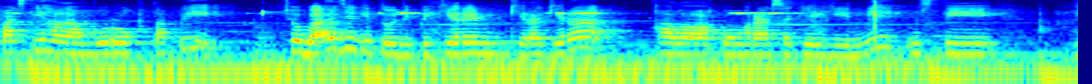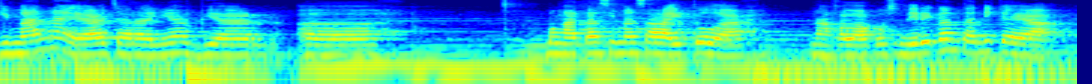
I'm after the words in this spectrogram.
pasti hal yang buruk. Tapi coba aja gitu dipikirin. Kira-kira kalau aku ngerasa kayak gini mesti gimana ya caranya biar eh, mengatasi masalah itulah. Nah kalau aku sendiri kan tadi kayak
